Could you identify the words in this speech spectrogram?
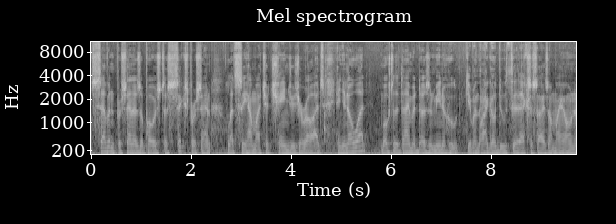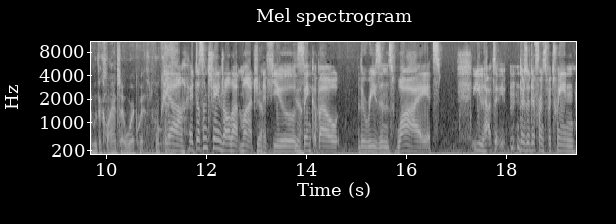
seven percent as opposed to six percent, let's see how much it changes your odds. And you know what? Most of the time, it doesn't mean a hoot, given I go do the exercise on my own and with the clients I work with. Okay. Yeah, it doesn't change all that much. Yeah. And if you yeah. think about the reasons why, it's you have to, there's a difference between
